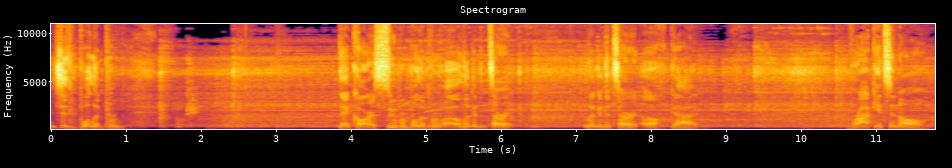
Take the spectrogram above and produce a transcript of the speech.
Just bulletproof. That car is super bulletproof. Oh, look at the turret. Look at the turret. Oh, God. Rockets and all.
